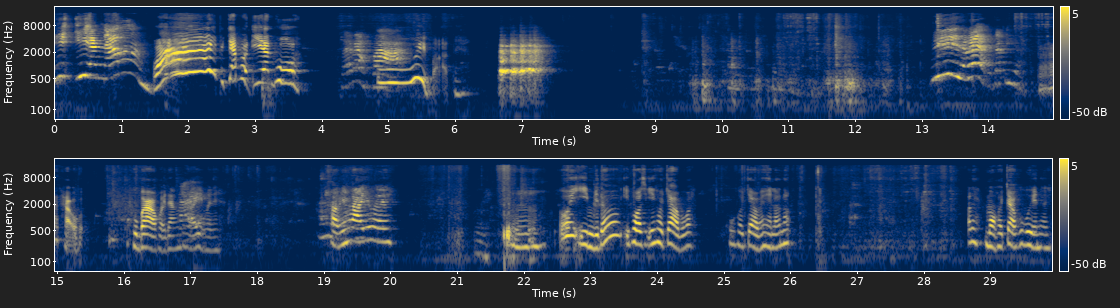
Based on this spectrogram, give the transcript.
มีเอียนน้ว้ายไปจับผดเอียนพูำใช้แบบปลาอุ้ยบาดเนี่ย นี่แม่จับเอียน ปลา เถาผู้บ่าวคอยดังไทยมาเนี่ยเถายังไรอยู่เลยอืมโอ้ยอิ่มอยู่ดอกอีพอสิกินข้าวเจ้าบ่วะคู่ข้าวเจ้าไม่เห็นแล้วเนาะเอาเลยหมอข้าวเจ้าคู่บ่เห็นเลย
